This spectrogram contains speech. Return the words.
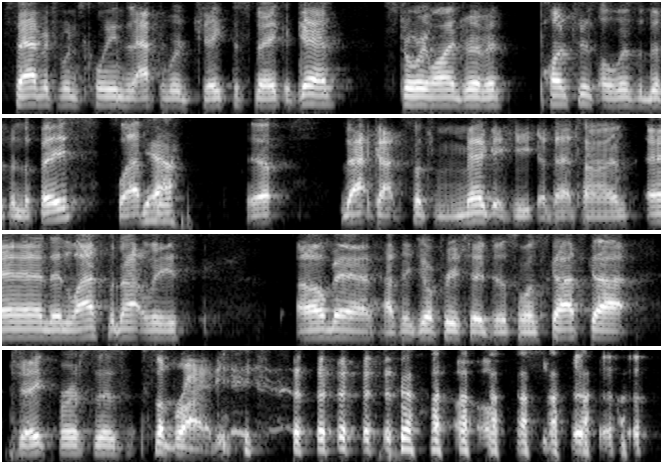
Savage wins clean, and afterward Jake the Snake again, storyline driven, punches Elizabeth in the face, slaps Yeah. her. Yep. That got such mega heat at that time. And then last but not least, oh man, I think you'll appreciate this one. Scott's got Jake versus sobriety. So,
